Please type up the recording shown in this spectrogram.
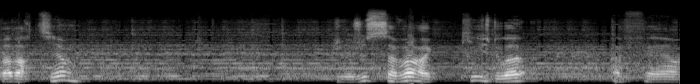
pas partir. Je veux juste savoir à qui je dois affaire.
